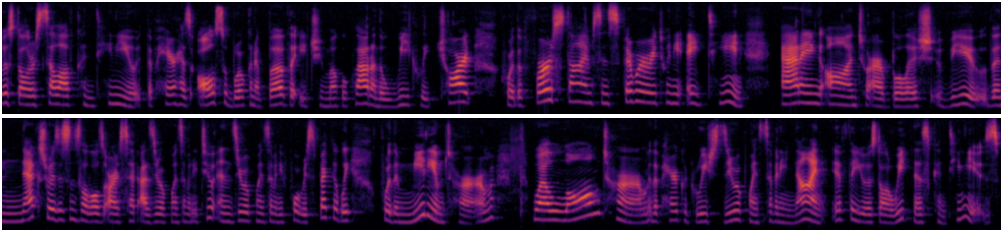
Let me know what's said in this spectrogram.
US dollar sell-off continued. The pair has also broken above the Ichimoku cloud on the weekly chart for the first time since February 2018 adding on to our bullish view. The next resistance levels are set at 0.72 and 0.74 respectively for the medium term, while long term the pair could reach 0.79 if the US dollar weakness continues.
